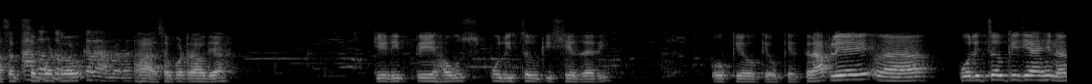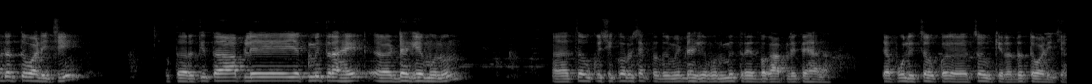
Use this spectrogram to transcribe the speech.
असंच असा सपोर्ट राहू सपोर्ट करा आम्हाला. हां सपोर्ट राहू द्या. के डी पे हाऊस पोलीस चौकी शेजारी. Okay okay okay. तर आपले पोलीस चौकी जी आहे ना दत्तवाडीची तर तिथं आपले एक मित्र आहेत ढगे म्हणून. चौकशी करू शकता तुम्ही. ढगे म्हणून मित्र आहेत बघा आपले त्या ह्याला त्या पोलीस चौक चौकीला दत्तवाडीच्या.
